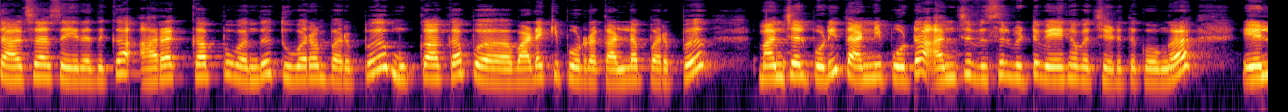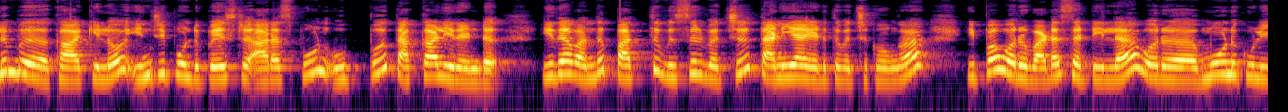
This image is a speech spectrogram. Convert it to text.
தால்சா செய்கிறதுக்கு அரை கப் வந்து துவரம் பருப்பு முக்கா கப் வடைக்கு வடக்கி போடுற கடலப்பருப்பு மஞ்சள் பொடி தண்ணி போட்டு அஞ்சு விசில் விட்டு வேக வச்சு எடுத்துக்கோங்க. எலும்பு கால் கிலோ இஞ்சி பூண்டு பேஸ்ட் அரை ஸ்பூன் உப்பு தக்காளி ரெண்டு. இதை வந்து பத்து விசில் வச்சு தனியாக எடுத்து வச்சுக்கோங்க. இப்போ ஒரு வடை சட்டியில் ஒரு மூணு குழி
